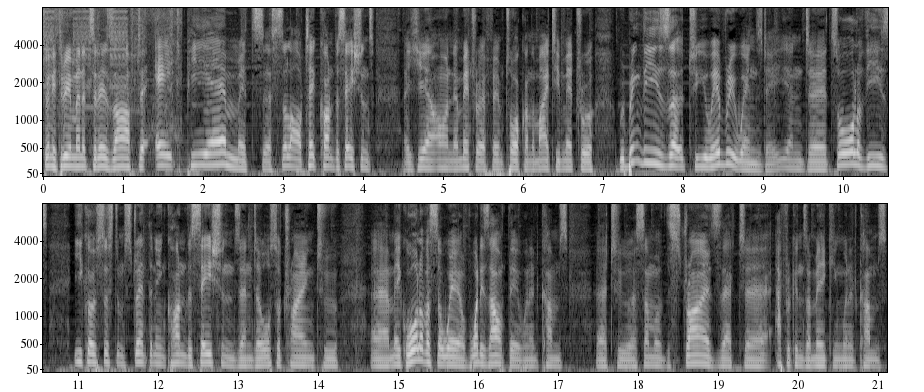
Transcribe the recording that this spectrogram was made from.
23 minutes it is after 8 p.m. It's uh, still our tech conversations uh, here on uh, Metro FM Talk on the Mighty Metro. We bring these uh, to you every Wednesday, and uh, it's all of these ecosystem strengthening conversations and also trying to uh, make all of us aware of what is out there when it comes to some of the strides that Africans are making when it comes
